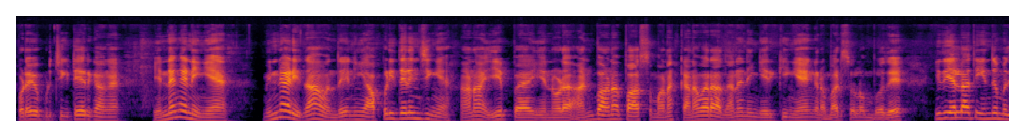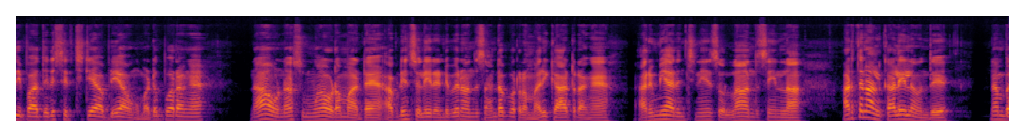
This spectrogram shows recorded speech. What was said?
புடவை பிடிச்சிக்கிட்டே இருக்காங்க. என்னங்க நீங்கள் முன்னாடி தான் வந்து நீங்கள் அப்படி தெரிஞ்சிங்க. ஆனால் இப்போ என்னோட அன்பான பாசமான கணவராக தானே நீங்கள் இருக்கீங்கங்கிற மாதிரி சொல்லும்போது இது எல்லாத்தையும் இந்துமதி பார்த்துட்டு சிரிச்சிட்டே அப்படியே அவங்க மட்டும் போகிறாங்க நான் ஒன்றா சும்மா விட மாட்டேன் அப்படின்னு சொல்லி ரெண்டு பேரும் வந்து சண்டை போடுற மாதிரி காட்டுறாங்க. அருமையாக இருந்துச்சுன்னே சொல்லலாம் அந்த சீன்லாம் அடுத்த நாள் காலையில் வந்து நம்ம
